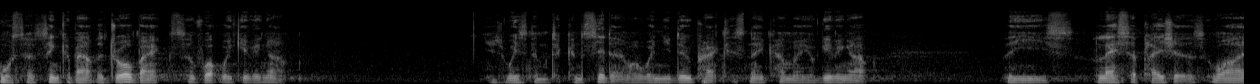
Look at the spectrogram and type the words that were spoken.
also think about the drawbacks of what we're giving up use wisdom to consider, well, when you do practice nekkhamma, you're giving up these lesser pleasures. Why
